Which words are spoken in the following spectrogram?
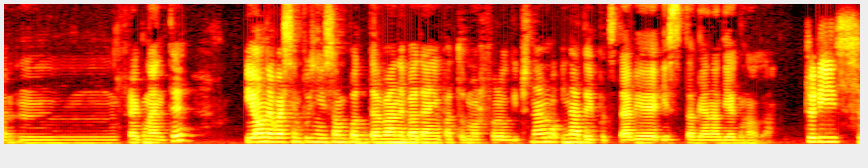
mm, fragmenty. I one właśnie później są poddawane badaniu patomorfologicznemu i na tej podstawie jest stawiana diagnoza. Czyli z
